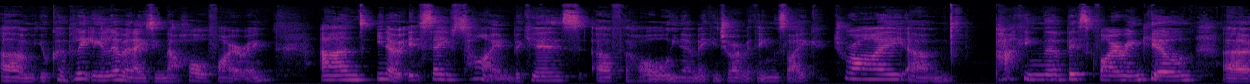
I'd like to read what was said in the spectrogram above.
Um, you're completely eliminating that whole firing. And you know it saves time because of the whole you know making sure everything's like dry um, packing the bisque firing kiln uh,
